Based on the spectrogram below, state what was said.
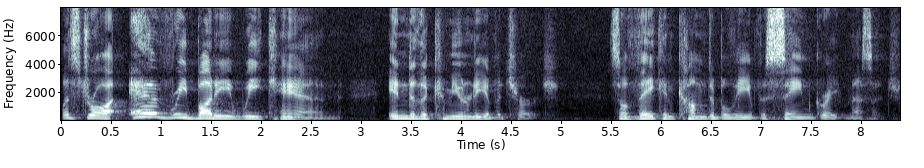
Let's draw everybody we can into the community of the church so they can come to believe the same great message.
